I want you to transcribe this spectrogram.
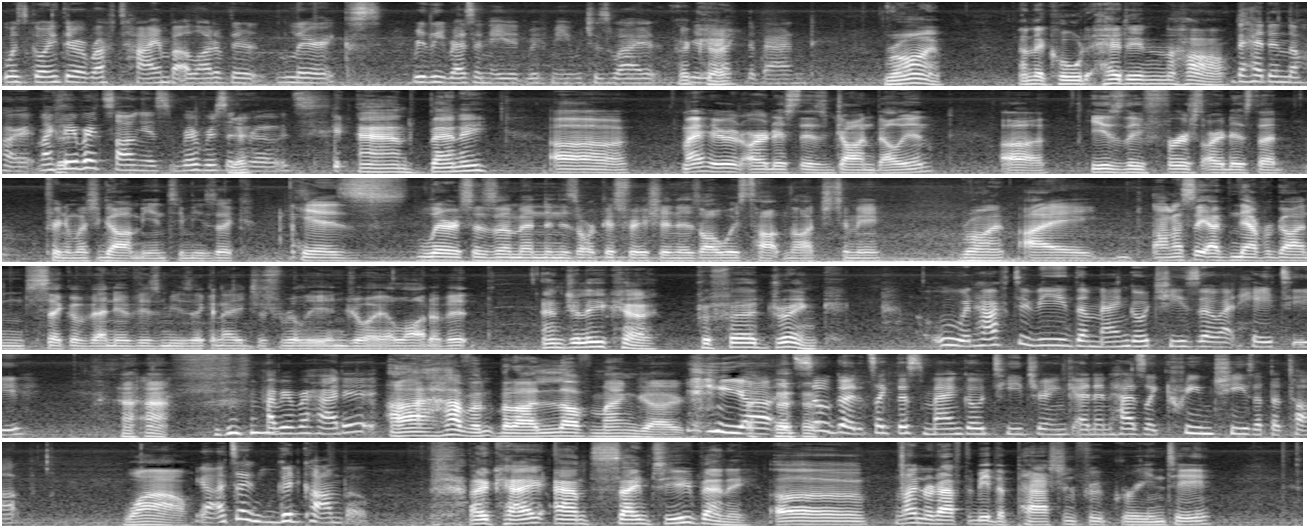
was going through a rough time, but a lot of their lyrics really resonated with me, which is why I really Okay. like the band. Right. And they're called Head in the Heart. The Head in the Heart. My The- favorite song is Rivers and Yeah. Roads. And Benny? Uh, my favorite artist is Jon Bellion. Uh, he is the first artist that pretty much got me into music. His lyricism and his orchestration is always top notch to me. Right. I honestly I've never gotten sick of any of his music, and I just really enjoy a lot of it. Angelica, preferred drink? Ooh, it'd have to be the mango chizo at HEYTEA. Have you ever had it? I haven't, but I love mango. yeah, it's so good. It's like this mango tea drink, and it has like cream cheese at the top. Wow. Yeah, it's a good combo. Okay, and same to you, Benny. Uh, mine would have to be the passion fruit green tea.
